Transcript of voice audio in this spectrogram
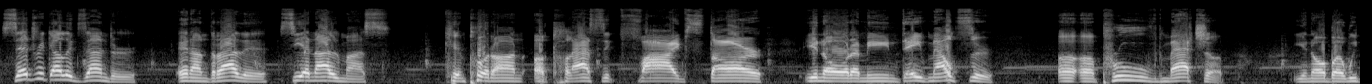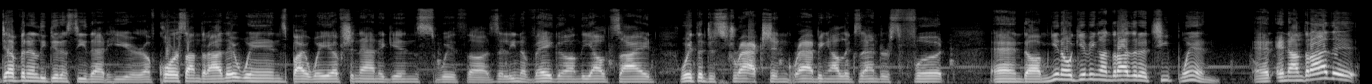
Cedric Alexander and Andrade Cien Almas can put on a classic five star, you know what I mean, Dave Meltzer approved matchup. You know, but we definitely didn't see that here. Of course, Andrade wins by way of shenanigans with uh, Zelina Vega on the outside with a distraction, grabbing Alexander's foot, and um, you know, giving Andrade a cheap win. And and Andrade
